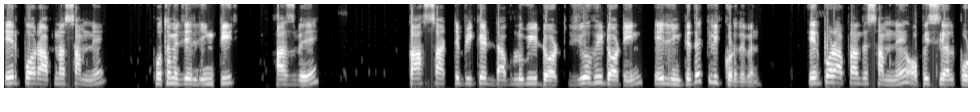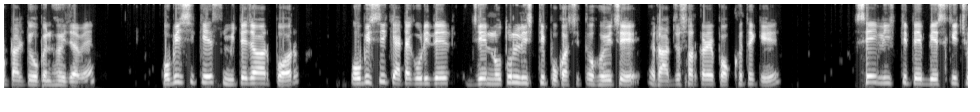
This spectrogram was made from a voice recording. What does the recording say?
এরপর আপনার সামনে প্রথমে যে লিঙ্কটি আসবে caste certificate WB dot GOV dot in এই লিঙ্কটিতে ক্লিক করে দেবেন। এরপর আপনাদের সামনে অফিসিয়াল পোর্টালটি ওপেন হয়ে যাবে। ওবিসি কেস মিটে যাওয়ার পর ওবিসি ক্যাটাগরিদের যে নতুন লিস্টটি প্রকাশিত হয়েছে রাজ্য সরকারের পক্ষ থেকে, সেই লিস্টটিতে বেশ কিছু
